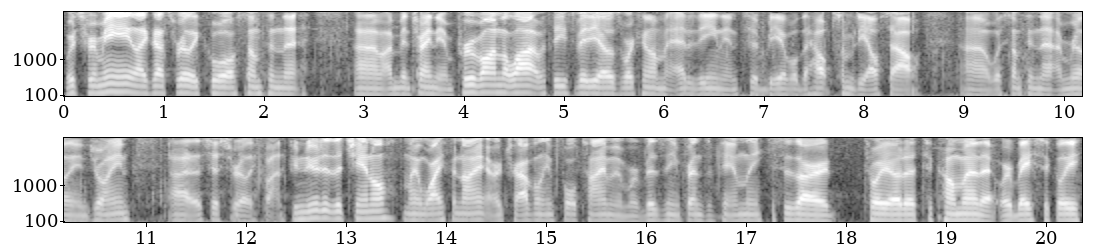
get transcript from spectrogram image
which for me like that's really cool something that um, I've been trying to improve on a lot with these videos working on my editing and to be able to help somebody else out uh, with something that I'm really enjoying. Uh, it's just really fun. If you're new to the channel, my wife and I are traveling full time and we're visiting friends and family. This is our Toyota Tacoma that we're basically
